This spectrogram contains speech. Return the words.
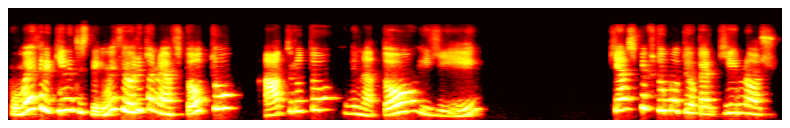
που μέχρι εκείνη τη στιγμή θεωρεί τον εαυτό του άτρωτο, δυνατό, υγιή. Και αν σκεφτούμε ότι ο καρκίνος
